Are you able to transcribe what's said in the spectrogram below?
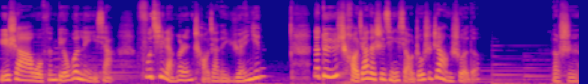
于是啊，我分别问了一下夫妻两个人吵架的原因。那对于吵架的事情，小周是这样说的：“老师，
